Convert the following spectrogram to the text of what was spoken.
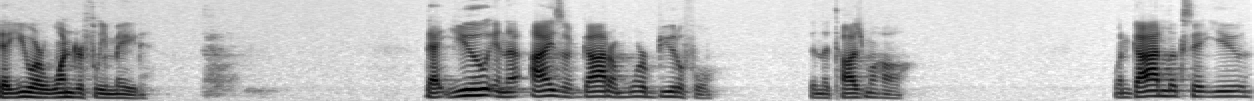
that you are wonderfully made. That you, in the eyes of God, are more beautiful than the Taj Mahal. When God looks at you,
